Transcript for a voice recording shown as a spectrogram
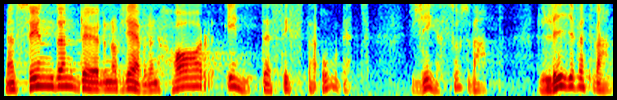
Men synden, döden och djävulen har inte sista ordet. Jesus vann. Livet vann.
